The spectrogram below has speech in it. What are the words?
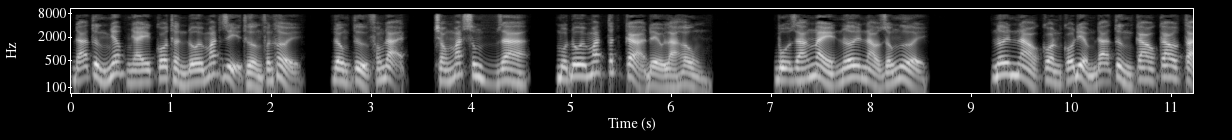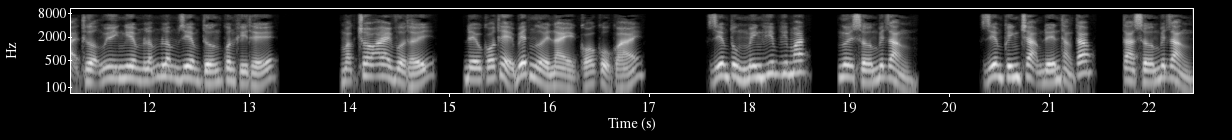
đã từng nhấp nháy có thần đôi mắt dị thường phấn khởi, đồng tử phóng đại, trong mắt sung ra, một đôi mắt tất cả đều là hồng. Bộ dáng này nơi nào giống người? Nơi nào còn có điểm đã từng cao cao tại thượng uy nghiêm lẫm lâm diêm tướng quân khí thế? Mặc cho ai vừa thấy, đều có thể biết người này có cổ quái. Diêm Tùng Minh híp híp mắt, ngươi sớm biết rằng. Diêm kính chạm đến thẳng tắp, ta sớm biết rằng.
